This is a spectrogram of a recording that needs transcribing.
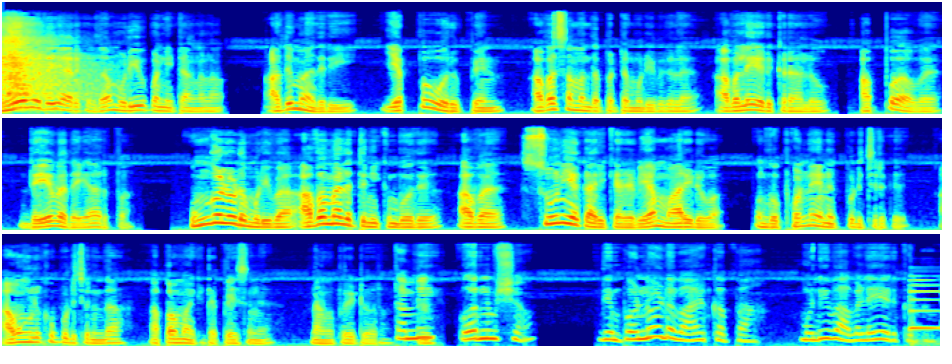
தேவதையா இருக்கிறதா முடிவு பண்ணிட்டாங்களாம். அது மாதிரி எப்போ ஒரு பெண் அவ சம்பந்தப்பட்ட முடிவுகளை அவளே எடுக்கிறாளோ அப்போ அவ தேவதையா இருப்பா. உங்களோட முடிவை அவ மேல திணிக்கும் போது அவ சூனியக்காரி கிழவியா மாறிடுவா. உங்க பொண்ணு எனக்கு பிடிச்சிருக்கு. அவங்களுக்கும் பிடிச்சிருந்தா அப்பா அம்மா கிட்ட பேசுங்க. நாங்க போயிட்டு வரோம். தம்பி ஒரு நிமிஷம். இது என் பொண்ணோட வாழ்க்கைப்பா. முடிவு அவளே எடுக்கட்டும்.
